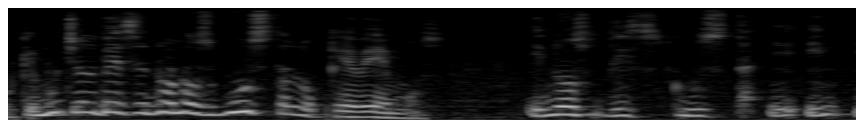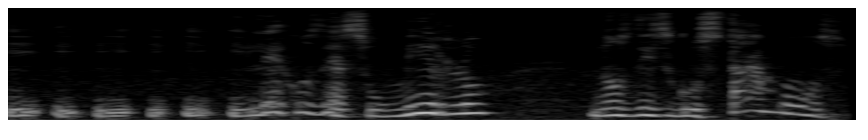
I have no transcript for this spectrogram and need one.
Porque muchas veces no nos gusta lo que vemos y nos disgusta y, y lejos de asumirlo, nos disgustamos.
